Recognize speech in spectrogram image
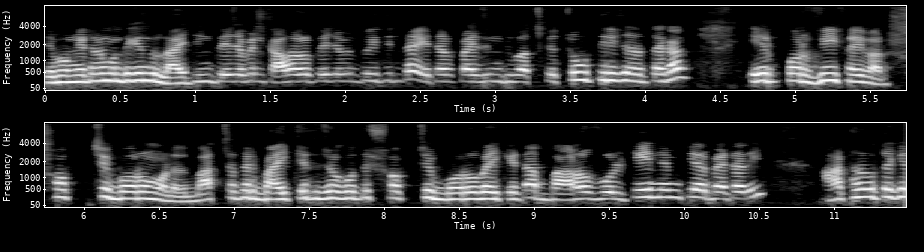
এবং এটার মধ্যে কিন্তু লাইটিং পেয়ে যাবেন কালারও পেয়ে যাবেন দুই তিনটা। এটার প্রাইসিং দিব আজকে চৌত্রিশ হাজার টাকা। এরপর ভি ফাইভ আর সবচেয়ে বড় মডেল বাচ্চাদের বাইকের জগতে সবচেয়ে বড় বাইক এটা। বারো ভোল্ট টেন এম্পিয়ার ব্যাটারি আঠারো থেকে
